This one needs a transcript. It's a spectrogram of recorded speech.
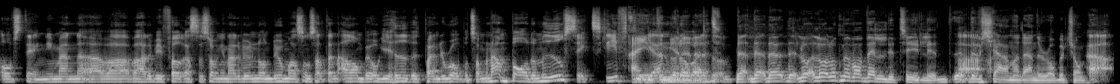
avstängning. Men uh, vad, vad, hade vi förra säsongen? Hade vi någon domare som satte en armbåge i huvudet på Andy Robertson. Men han bad om ursäkt skriftligen. Nej, inte mer det, det, det, Låt mig vara väldigt tydlig. Det, ja. det förtjänade Andy Robertson. Ja,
